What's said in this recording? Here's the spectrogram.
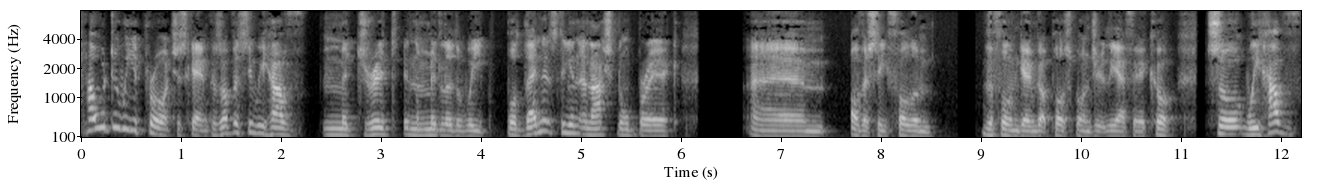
how do we approach this game? Because obviously we have Madrid in the middle of the week, but then it's the international break. Um, obviously Fulham the Fulham game got postponed due to the FA Cup. So we have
